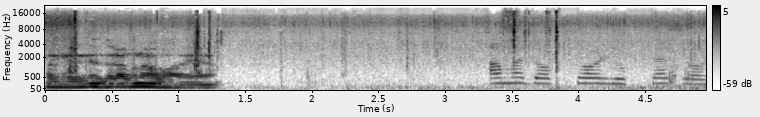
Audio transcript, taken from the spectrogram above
Bak elinde dragona var ya. Ama doktorlukta zor.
